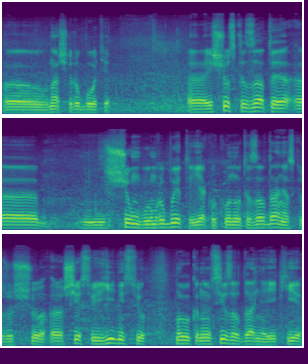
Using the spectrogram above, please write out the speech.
в нашій роботі. Якщо сказати, що ми будемо робити, як виконувати завдання, скажу, що е, з честю гідністю ми виконуємо всі завдання, які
